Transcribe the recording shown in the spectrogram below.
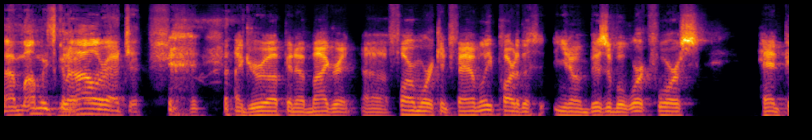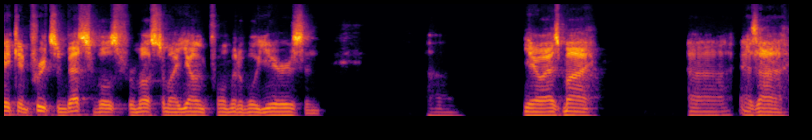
Uh, Mommy's gonna yeah. holler at you. I grew up in a migrant uh, farm working family, part of the you know invisible workforce hand picking fruits and vegetables for most of my young formidable years. And uh, you know as my uh, as i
